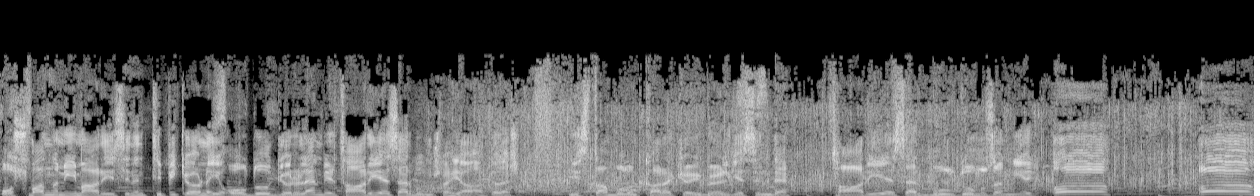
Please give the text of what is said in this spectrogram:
Osmanlı mimarisinin tipik örneği olduğu görülen bir tarihi eser bulmuşlar. Ya arkadaş İstanbul'un Karaköy bölgesinde tarihi eser bulduğumuza niye... Aa! Aa!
